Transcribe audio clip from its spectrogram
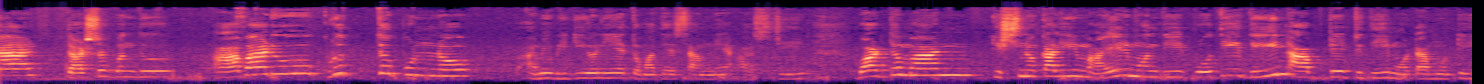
নমস্কার, দর্শক বন্ধু, আবারও গুরুত্বপূর্ণ আমি ভিডিও নিয়ে তোমাদের সামনে আসছি। বর্ধমান কৃষ্ণকালী মায়ের মন্দির প্রতিদিন আপডেট দিই মোটামুটি।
